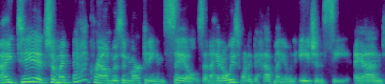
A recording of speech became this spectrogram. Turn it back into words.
I did. So my background was in marketing and sales, and I had always wanted to have my own agency. And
